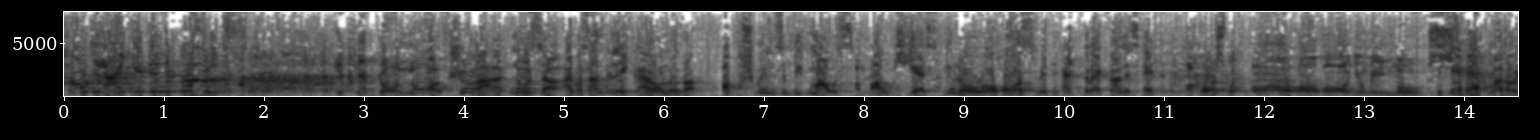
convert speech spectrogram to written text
How did I get in the Bronx? You kept going north. Sure, uh, no, sir. I was on the lake, I remember. Up swims a big mouse. A mouse? Yes, you know, a horse with hat rack on his head. A horse with... Oh, oh, oh, you mean moose. Yeah,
